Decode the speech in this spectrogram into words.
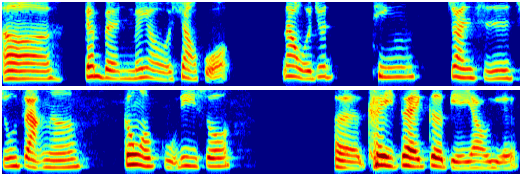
呃，根本没有效果。那我就听钻石组长呢跟我鼓励说，呃，可以在个别邀约。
